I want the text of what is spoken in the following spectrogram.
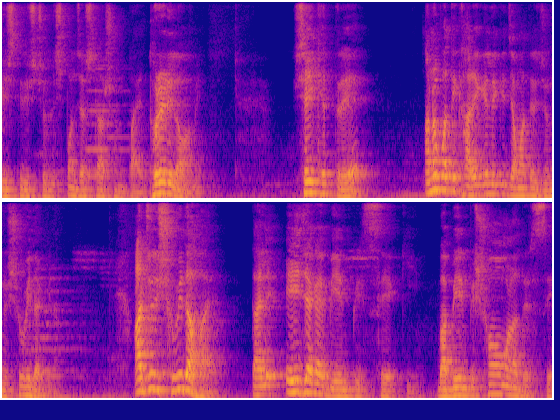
বিশ তিরিশ চল্লিশ পঞ্চাশটা আসন পায়, ধরে নিলাম আমি। সেই ক্ষেত্রে আনুপাতিক হারে গেলে কি জামাতের জন্য সুবিধা কিনা? আর যদি সুবিধা হয়, তাহলে এই জায়গায় বিএনপির সে কি? বা বিএনপির সমমনাদের সে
